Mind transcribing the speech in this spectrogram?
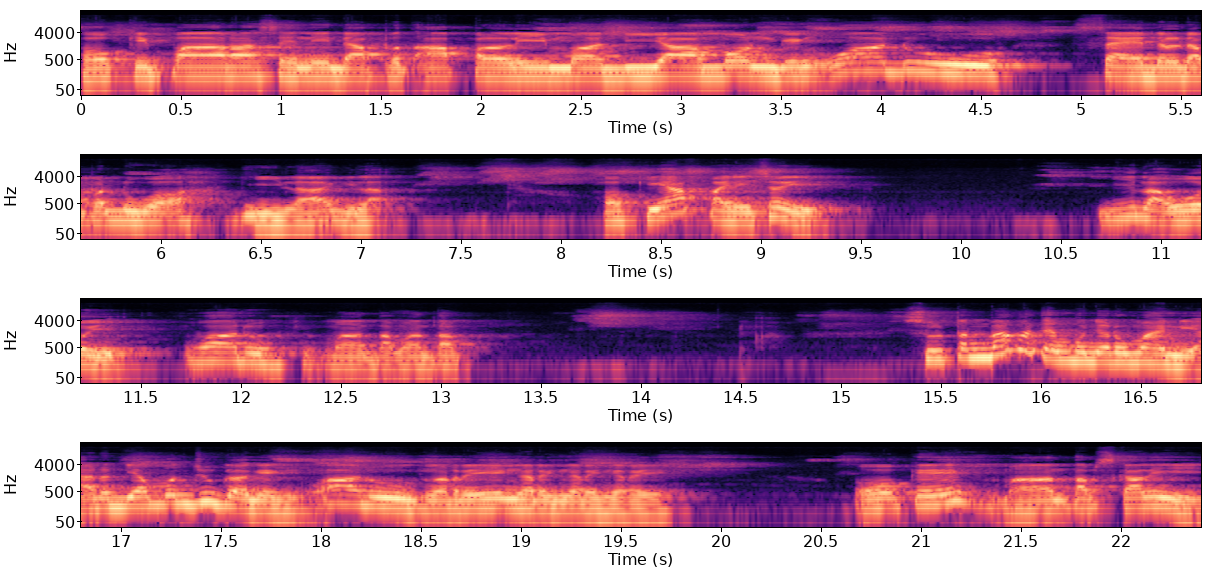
Hoki parah sini dapat apel 5 diamond geng. Waduh, saddle dapat dua. Wah, gila gila. Hoki apa ini cuy? Gila woi. Waduh, mantap mantap. Sultan banget yang punya rumah ini. Ada diamond juga, geng. Waduh, ngeri ngeri ngeri ngeri. Oke, mantap sekali.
